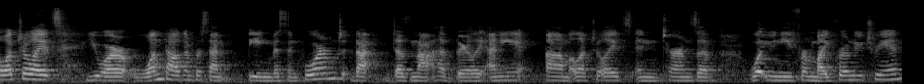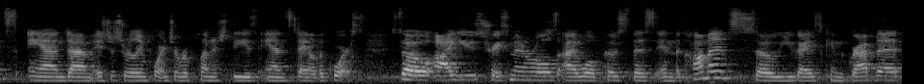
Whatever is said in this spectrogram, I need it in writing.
Electrolytes, you are 1000% being misinformed. That does not have barely any um, electrolytes in terms of what you need for micronutrients. And um, it's just really important to replenish these and stay on the course. So I use Trace Minerals. I will post this in the comments so you guys can grab that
